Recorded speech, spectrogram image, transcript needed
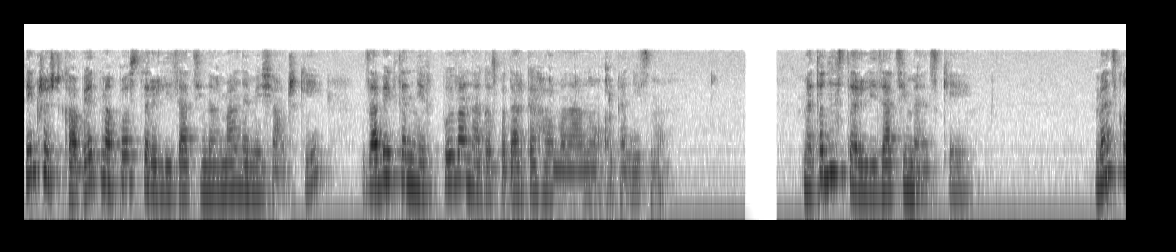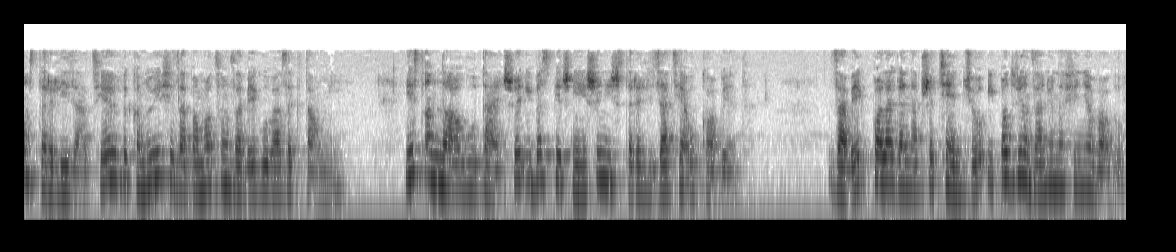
Większość kobiet ma po sterylizacji normalne miesiączki, zabieg ten nie wpływa na gospodarkę hormonalną organizmu. Metody sterylizacji męskiej Męską sterylizację wykonuje się za pomocą zabiegu wazektomii. Jest on na ogół tańszy i bezpieczniejszy niż sterylizacja u kobiet. Zabieg polega na przecięciu i podwiązaniu nasieniowodów.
